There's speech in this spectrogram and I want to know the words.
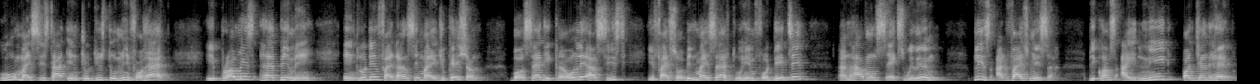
who my sister introduced to me for help. He promised helping me, including financing my education, but said he can only assist if I submit myself to him for dating and having sex with him. Please advise me, sir, because I need urgent help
